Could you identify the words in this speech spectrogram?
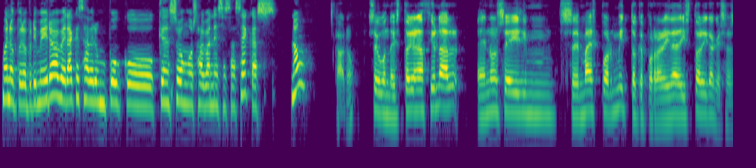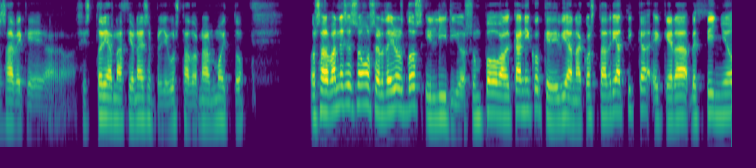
Bueno, pero primeiro haberá que saber un pouco quen son os albaneses a secas, non? Claro. Segundo a Historia Nacional, e non sei se máis por mito que por realidade histórica, que xa se sabe que as historias nacionais sempre lle gusta adornar moito, Os albaneses son os herdeiros dos ilirios, un pobo balcánico que vivía na costa adriática e que era veciño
